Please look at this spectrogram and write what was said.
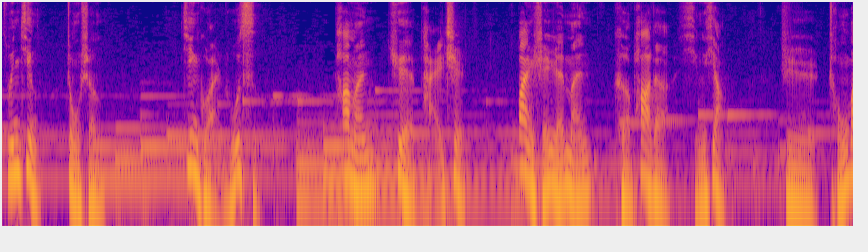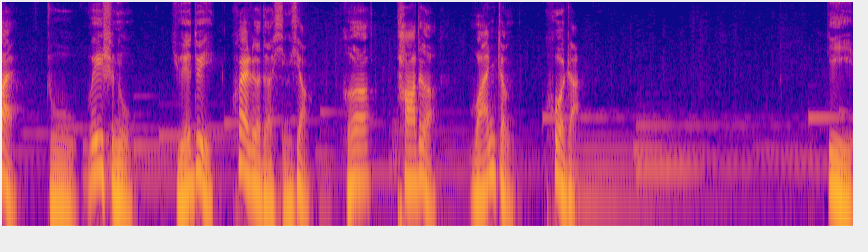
尊敬众生。尽管如此，他们却排斥半神人们可怕的形象，只崇拜主威士怒绝对。快乐的形象和他的完整扩展。第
